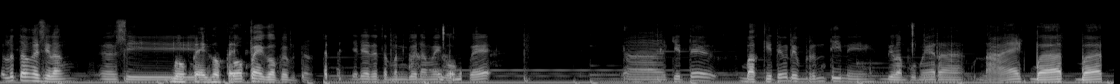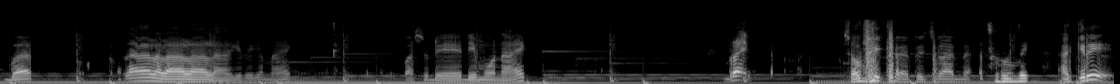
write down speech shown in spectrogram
Lu tau gak sih lang? Eh, si Gope, gope. Gope, Gope betul. Jadi ada temen gue namanya Gope. Eh, kita bak kita udah berhenti nih di lampu merah, naik bat bat bat, lah lah lah lah lah gitu kan naik. Pas udah dia mau naik, break, sobek lah tuh celana. Sobek. Akhirnya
